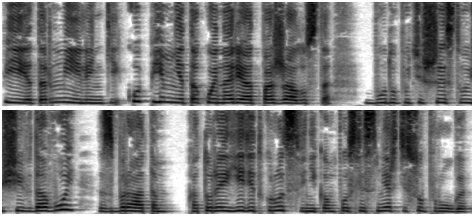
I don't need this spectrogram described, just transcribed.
«Петр, миленький, купи мне такой наряд, пожалуйста. Буду путешествующей вдовой с братом, которая едет к родственникам после смерти супруга».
